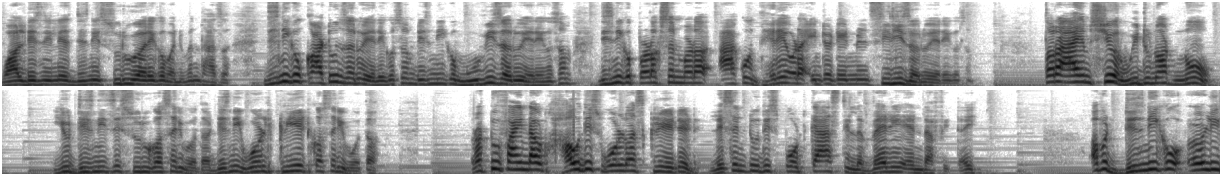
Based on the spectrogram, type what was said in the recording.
वार्ल्ड डिज्नीले डिज्नी सुरु गरेको भन्ने पनि थाहा छ। डिज्नीको कार्टुन्सहरू हेरेको छौँ डिज्नीको मुभिजहरू हेरेको छौँ डिज्नीको प्रडक्सनबाट आएको धेरैवटा इन्टरटेनमेन्ट सिरिजहरू हेरेको छौँ। तर I am sure we do not know यो डिज्नी चाहिँ सुरु कसरी भयो त? डिज्नी वर्ल्ड क्रिएट कसरी भयो त? र to find out how this world was created listen to this podcast till the very end of it है अब डिज्नीको अर्ली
